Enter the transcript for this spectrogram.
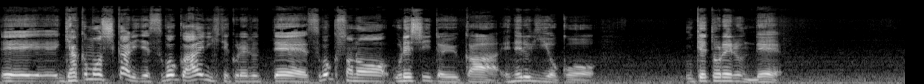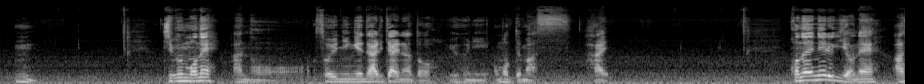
えー、逆もしかりですごく会いに来てくれるって、すごくその嬉しいというか、エネルギーをこう、受け取れるんで、うん。自分もね、あのー、そういう人間でありたいなというふうに思ってます。はい。このエネルギーをね、明日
